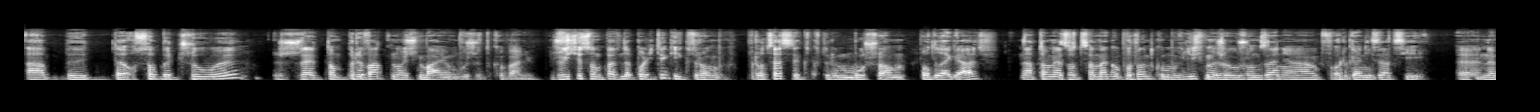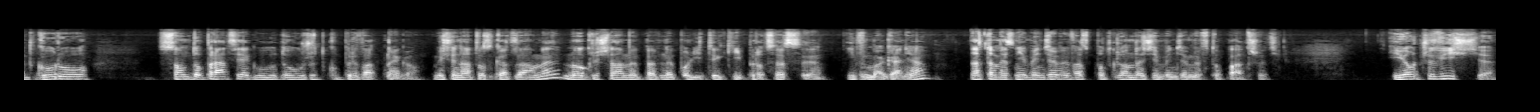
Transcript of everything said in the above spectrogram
aby te osoby czuły, że tą prywatność mają w użytkowaniu. Oczywiście są pewne polityki, którą, procesy, którym muszą podlegać, natomiast od samego początku mówiliśmy, że urządzenia w organizacji e, NetGuru są do pracy jak do użytku prywatnego. My się na to zgadzamy, my określamy pewne polityki, procesy i wymagania, natomiast nie będziemy was podglądać, nie będziemy w to patrzeć. I oczywiście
